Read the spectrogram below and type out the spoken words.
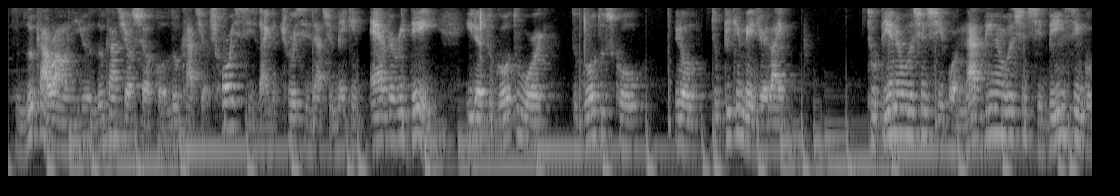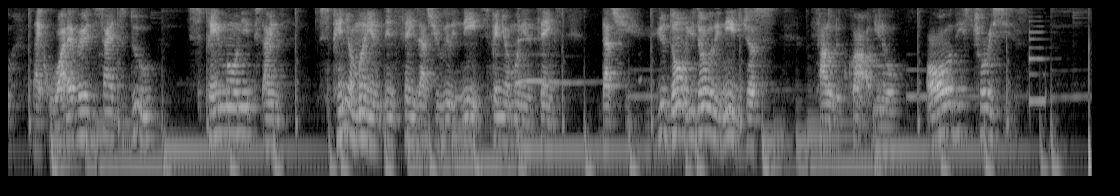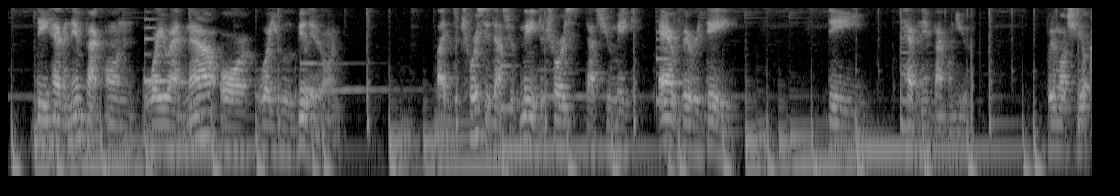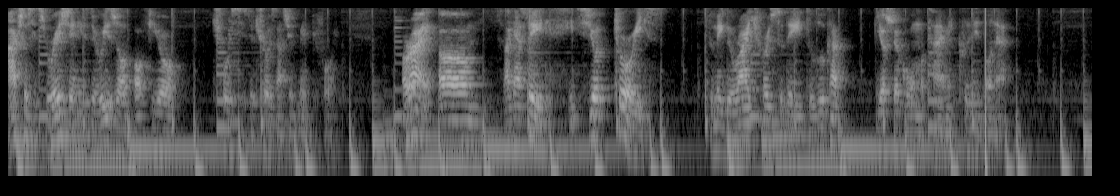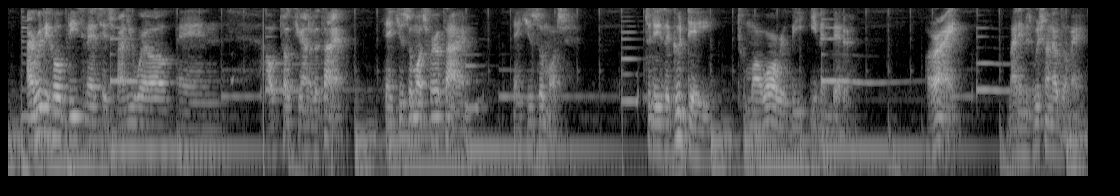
to look around you, look at your circle, look at your choices, like the choices that you're making every day, either to go to work, to go to school, you know, to pick a major, like to be in a relationship or not be in a relationship, being single, like whatever you decide to do, spend money. I mean, spend your money in, in things that you really need. Spend your money in things that you, don't you don't really need. to just follow the crowd. You know, all these choices they have an impact on where you're at now or where you will be later on like the choices that you've made, the choice that you make every day, they have an impact on you. Pretty much your actual situation is the result of your choices, the choice that you've made before. Alright, um, like I said, it's your choice to make the right choice today to look at your circle one more time, including on that. I really hope this message found you well and I'll talk to you another time. Thank you so much for your time. Thank you so much. Today is a good day. Tomorrow will be even better. All right. My name is Wishon Eldome.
